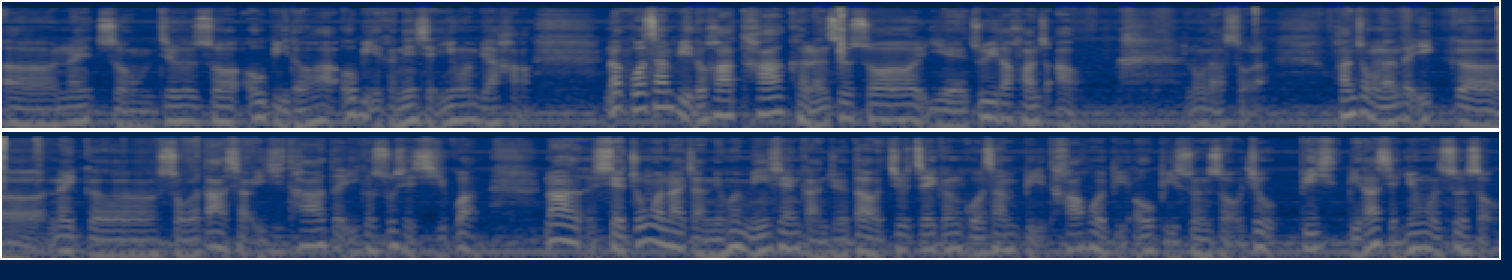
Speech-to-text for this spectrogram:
呃那种就是说欧笔的话，欧笔肯定写英文比较好。那国产笔的话，它可能是说也注意到黄种哦，弄到手了，黄种人的一个那个手的大小以及他的一个书写习惯。那写中文来讲，你会明显感觉到，就这根国产笔，它会比欧笔顺手，就比比他写英文顺手，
